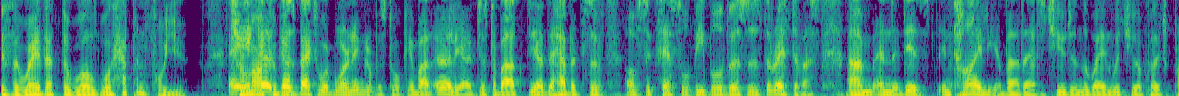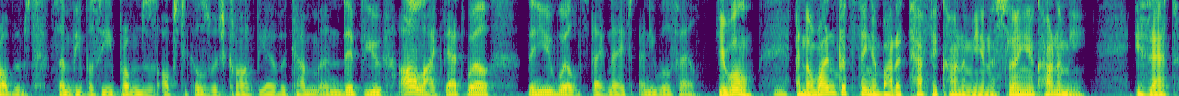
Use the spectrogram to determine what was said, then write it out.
is the way that the world will happen for you. It's It go- goes back to what Warren Ingram was talking about earlier, just about you know, the habits of, of successful people versus the rest of us. Um, and it is entirely about attitude and the way in which you approach problems. Some people see problems as obstacles which can't be overcome. And if you are like that, well, then you will stagnate and you will fail. You will. And the one good thing about a tough economy and a slowing economy is that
